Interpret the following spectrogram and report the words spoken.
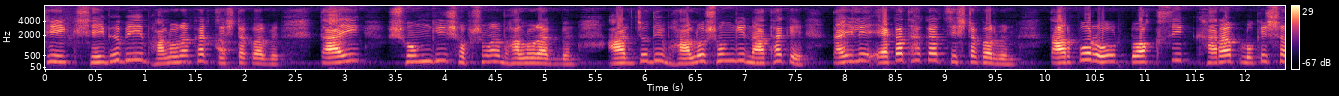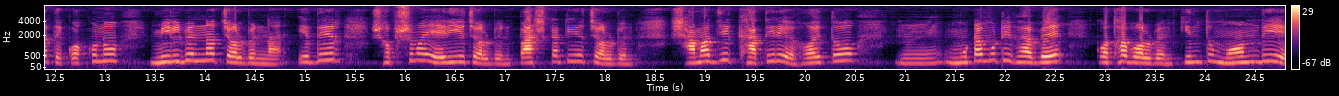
ঠিক সেইভাবেই ভালো রাখার চেষ্টা করবে। তাই সঙ্গী সবসময় ভালো রাখবেন। আর যদি ভালো সঙ্গী না থাকে, তাইলে একা থাকার চেষ্টা করবেন। তারপরও টক্সিক খারাপ লোকের সাথে কখনো মিলবেন না, চলবেন না। এদের সবসময় এড়িয়ে চলবেন, পাশ কাটিয়ে চলবেন। সামাজিক খাতিরে হয়তো মোটামুটিভাবে কথা বলবেন, কিন্তু মন দিয়ে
